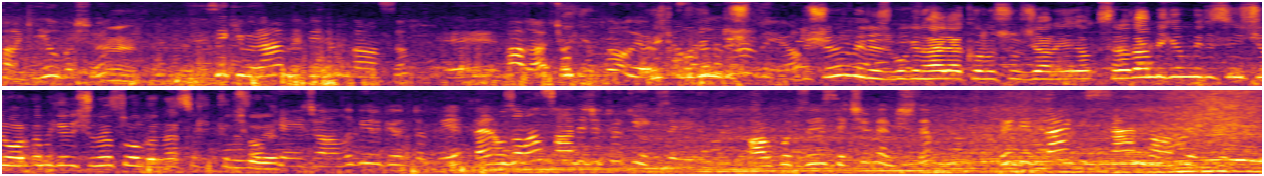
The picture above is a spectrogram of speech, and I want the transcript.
sanki yılbaşı. Evet. Zeki Müren ve benim dansım. Ee, Valla çok mutlu oluyorum. Hiç bugün düş- düşünür müydünüz bugün hala konuşulacağını? Yok sıradan bir gün sizin için orada mı gelişti? Nasıl oldu? Nasıl gittiniz Çok oraya? heyecanlı bir gündü. Ben o zaman sadece Türkiye güzeliydim. Avrupa güzeli seçilmemiştim. Ve dediler ki sen dans edeceksin.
